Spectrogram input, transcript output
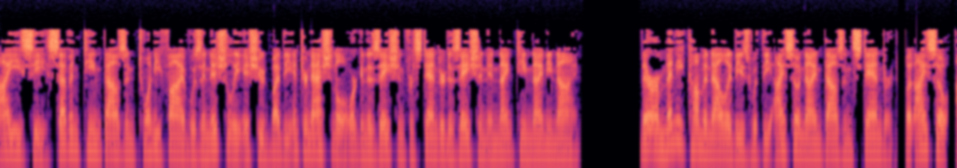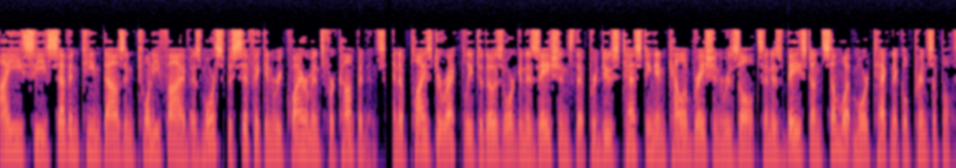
IEC 17025 was initially issued by the International Organization for Standardization in 1999. There are many commonalities with the ISO 9000 standard, but ISO, IEC 17025 is more specific in requirements for competence, and applies directly to those organizations that produce testing and calibration results and is based on somewhat more technical principles.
